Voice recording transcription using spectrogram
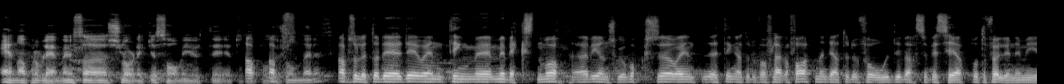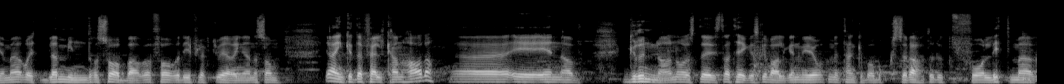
enden av problemer, så slår det ikke så mye ut i totalproduksjonen deres? Absolutt, og det, det, er jo en ting med, med, veksten vår. Eh, vi ønsker å vokse, og en ting er at du får flere fat, men det at du får diversifisert porteføljene mye mer og blir mindre sårbare for de fluktueringene som ja, enkelte felt kan ha, da, eh, er en av grunnene og de strategiske valgene vi har gjort med tanke på å vokse. Da, at du får litt mer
